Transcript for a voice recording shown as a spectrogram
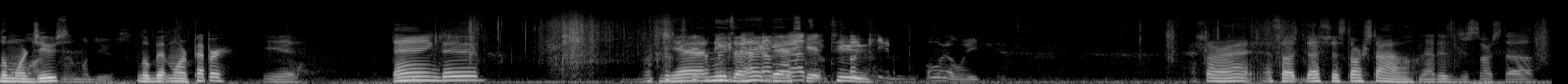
A little more juice, A little more juice. a little bit more pepper. Yeah. Dang, dude. Yeah, it needs a head gasket, a too. Oil leak. That's all right. That's a, that's just our style. That is just our stuff.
